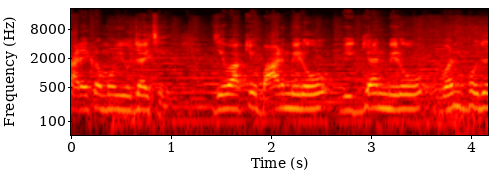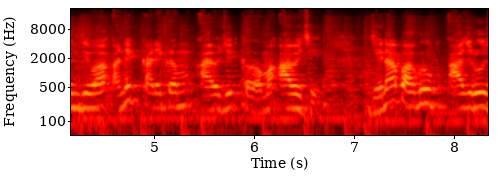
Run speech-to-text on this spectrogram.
કાર્યક્રમો યોજાય છે, જેવા કે બાળ મેળો, વિજ્ઞાન મેળો, વનભોજન જેવા અનેક કાર્યક્રમ આયોજિત કરવામાં આવે છે. જેના ભાગરૂપ આજરોજ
